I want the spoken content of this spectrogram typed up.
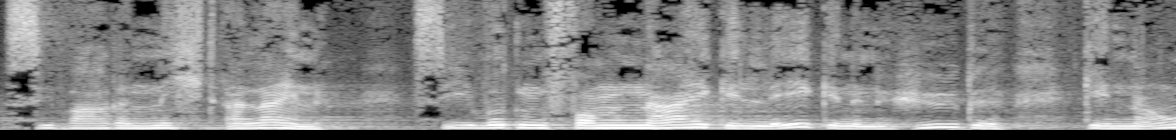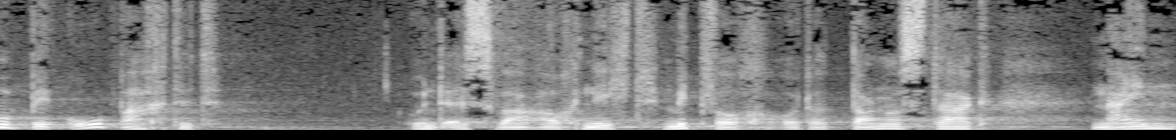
sie waren nicht allein. Sie wurden vom nahegelegenen Hügel genau beobachtet. Und es war auch nicht Mittwoch oder Donnerstag, nein,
